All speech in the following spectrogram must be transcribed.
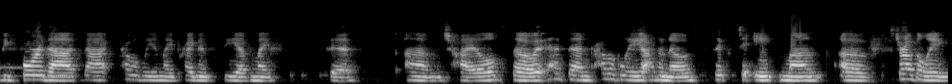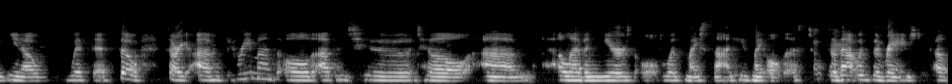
before that, back probably in my pregnancy of my fifth um, child. So it had been probably, I don't know, six to eight months of struggling, you know, with this. So, sorry, um, three months old up until till um, 11 years old was my son. He's my oldest. Okay. So that was the range. A,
